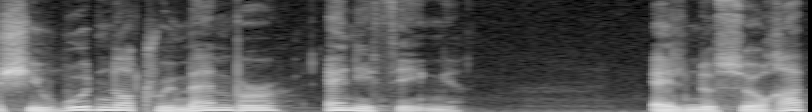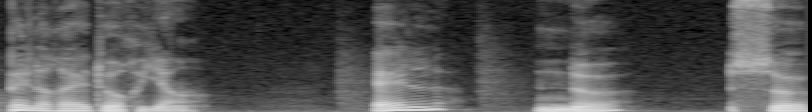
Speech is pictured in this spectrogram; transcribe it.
She would not remember anything. Elle ne se rappellerait de rien. Elle ne se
